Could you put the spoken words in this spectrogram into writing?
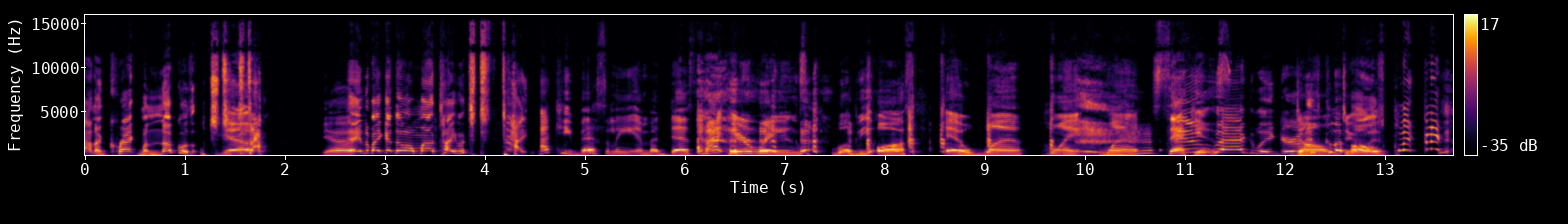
I done cracked my knuckles. Yeah. Yeah. Ain't nobody got that on my type. type. I keep Vaseline in my desk. My earrings will be off at 1.1 seconds. Exactly, girl. Don't These do clip-ons. it. Click, click.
